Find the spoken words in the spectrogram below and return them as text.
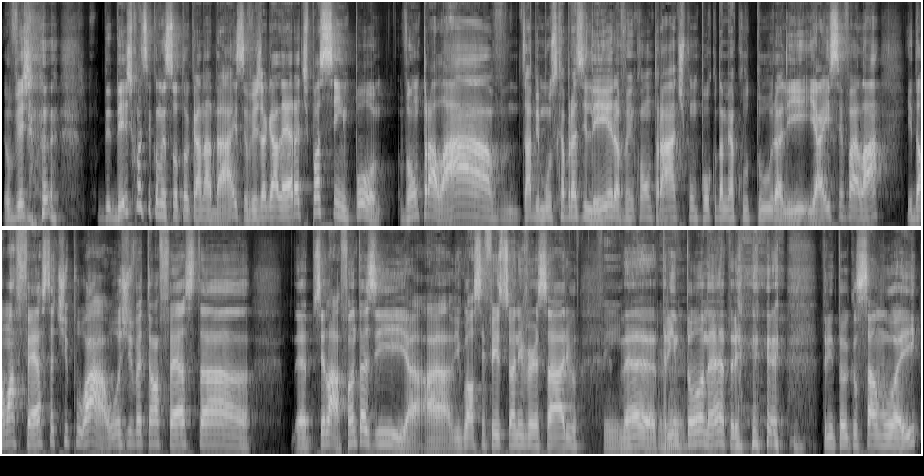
eu vejo. de- Desde quando você começou a tocar na DICE, eu vejo a galera, tipo assim, pô, vão pra lá, sabe, música brasileira, vão encontrar, tipo, um pouco da minha cultura ali. E aí você vai lá e dá uma festa, tipo, ah, hoje vai ter uma festa. é, sei lá, fantasia, a- igual você fez seu aniversário, Sim. né? Trintou, né? Tri- Trintou com o Samu aí.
